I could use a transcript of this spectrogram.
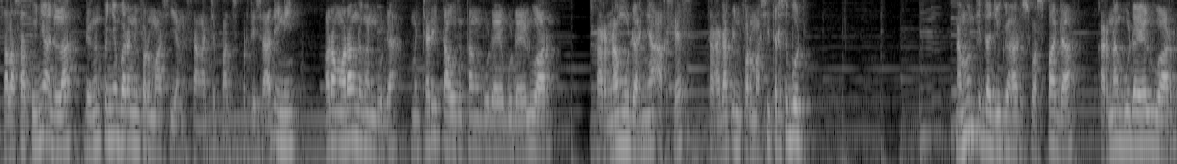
salah satunya adalah dengan penyebaran informasi yang sangat cepat seperti saat ini, orang-orang dengan mudah mencari tahu tentang budaya-budaya luar karena mudahnya akses terhadap informasi tersebut. Namun kita juga harus waspada karena budaya luar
